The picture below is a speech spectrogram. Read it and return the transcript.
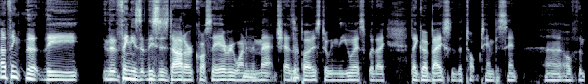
I think that the the thing is that this is data across everyone in the Mm. match, as Yep. opposed to in the US where they, they go basically the top ten percent uh, of the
